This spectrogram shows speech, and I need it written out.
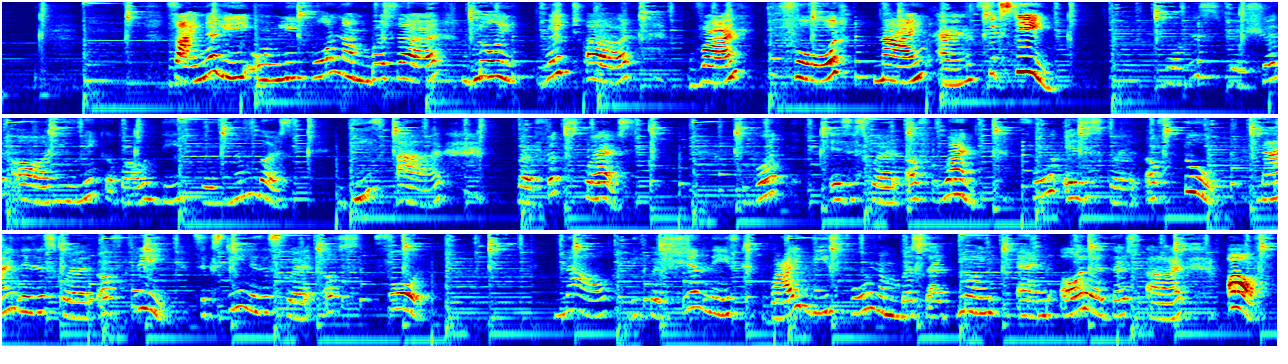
Finally, only four numbers are glowing, which are 1, 4, 9 and 16. What is special or unique about these four numbers? These are Now the question is why these four numbers are glowing and all others are off.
